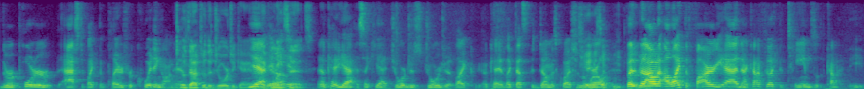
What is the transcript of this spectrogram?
the reporter asked if like the players were quitting on him. It was after the Georgia game. Yeah, it made one sense. Okay, yeah, it's like yeah, Georgia's Georgia. Like okay, like that's the dumbest question in the world. like, but but I, I like the fire he had, and I kind of feel like the teams kind of he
